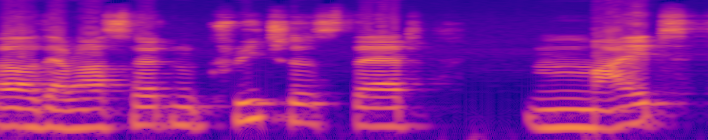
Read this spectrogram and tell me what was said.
uh, there are certain creatures that might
